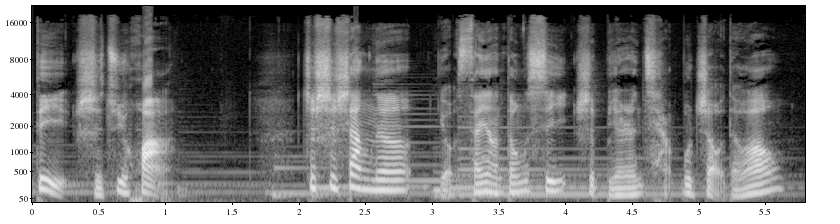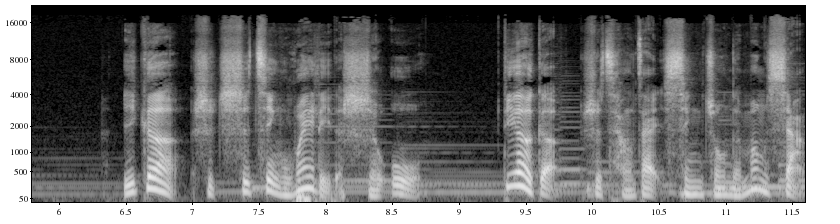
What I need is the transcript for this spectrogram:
第十句话：这世上呢，有三样东西是别人抢不走的哦。一个是吃进胃里的食物，第二个是藏在心中的梦想，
